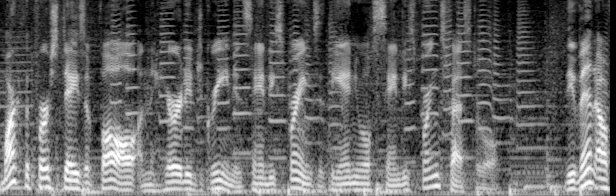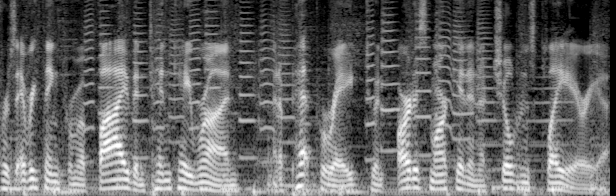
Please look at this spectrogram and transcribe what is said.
Mark the first days of fall on the Heritage Green in Sandy Springs at the annual Sandy Springs Festival. The event offers everything from a 5 and 10K run and a pet parade to an artist market and a children's play area.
